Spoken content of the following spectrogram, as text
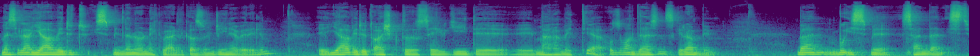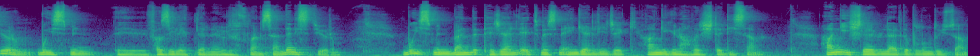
Mesela Ya Vedüt isminden örnek verdik az önce yine verelim. E, ya Vedüt aşktı, sevgiydi, e, merhametti ya. O zaman dersiniz ki Rabbim ben bu ismi senden istiyorum. Bu ismin e, faziletlerini, lütuflarını senden istiyorum. Bu ismin bende tecelli etmesini engelleyecek hangi günahlar işlediysem, hangi işlevlerde bulunduysam,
